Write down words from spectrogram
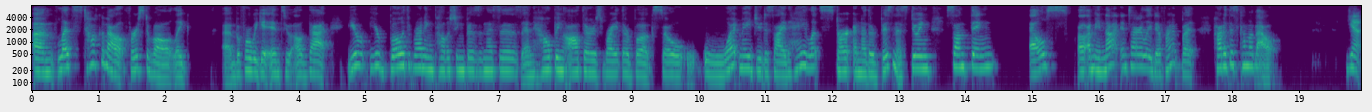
um, let's talk about first of all, like uh, before we get into all of that you're you're both running publishing businesses and helping authors write their books. So what made you decide hey let's start another business doing something else? Uh, i mean not entirely different but how did this come about? Yeah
